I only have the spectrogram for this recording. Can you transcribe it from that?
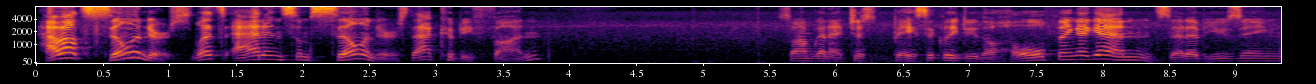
how about cylinders? Let's add in some cylinders. That could be fun. So I'm going to just basically do the whole thing again instead of using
